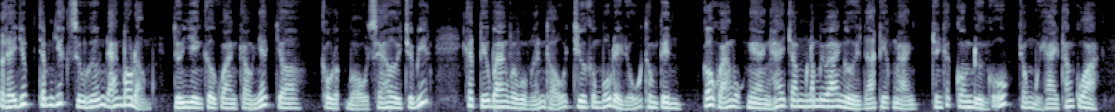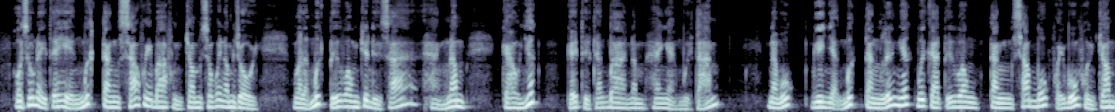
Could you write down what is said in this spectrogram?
có thể giúp chấm dứt xu hướng đáng báo động. Tuy nhiên, cơ quan cao nhất cho câu lạc bộ xe hơi cho biết các tiểu bang và vùng lãnh thổ chưa công bố đầy đủ thông tin. Có khoảng 1.253 người đã thiệt mạng trên các con đường của Úc trong 12 tháng qua. Con số này thể hiện mức tăng 6,3% so với năm rồi và là mức tử vong trên đường xá hàng năm cao nhất kể từ tháng 3 năm 2018. Nam Úc ghi nhận mức tăng lớn nhất với ca tử vong tăng 61,4%,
